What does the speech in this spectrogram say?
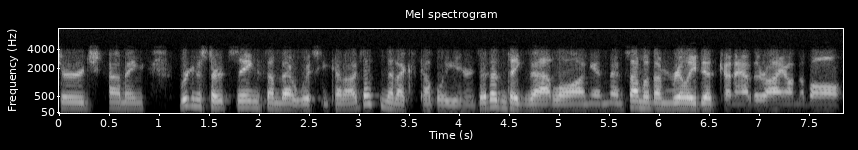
surge coming, we're going to start seeing some of that whiskey come out just in the next couple of years. It doesn't take that long, and, and some of them really did kind of have their eye on the ball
